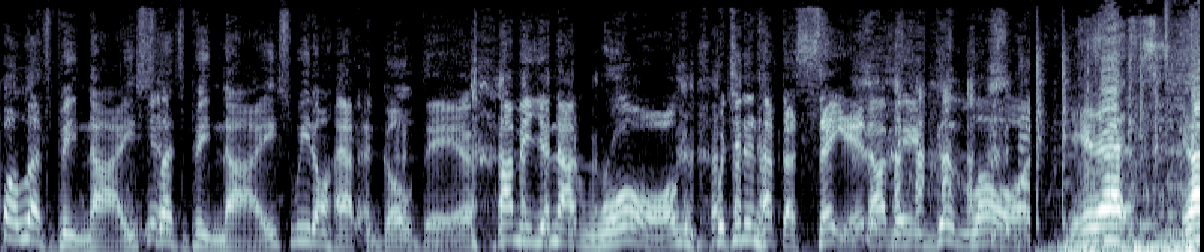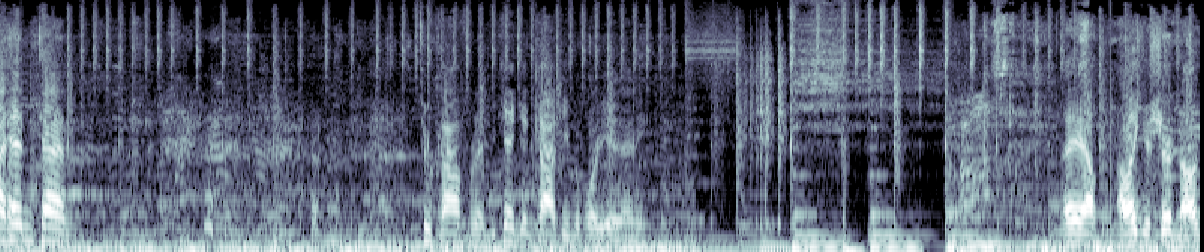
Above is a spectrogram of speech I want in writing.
Well, let's be nice. Let's be nice. We don't have to go there. I mean, you're not wrong, but you didn't have to say it. I mean, good lord. You hear that? You're not hitting 10. Too confident. You can't get cocky before you hit any. Hey, I, I like your shirt, dog.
